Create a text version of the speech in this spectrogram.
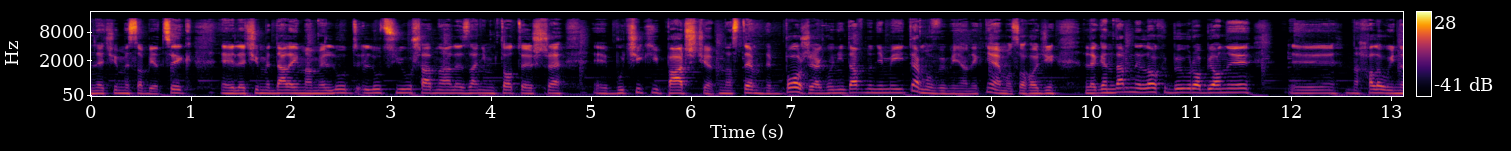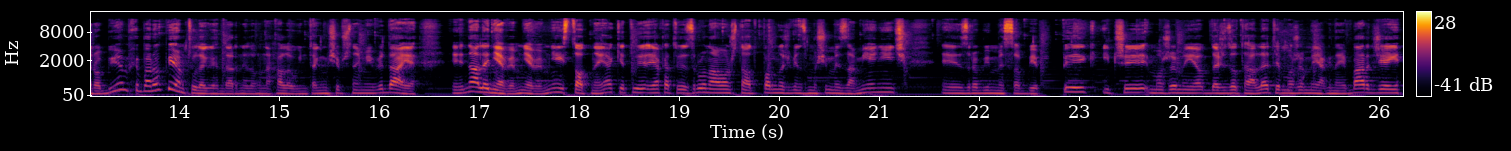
Lecimy sobie cyk, e, lecimy dalej, mamy Lud, Lucjusza, no ale zanim to, to jeszcze e, buciki, patrzcie, następny, Boże, jak oni dawno nie mieli temu wymienianych, nie wiem o co chodzi. Legendarny loch był robiony na Halloween robiłem? Chyba robiłem tu legendarny log na Halloween, tak mi się przynajmniej wydaje. Yy, no ale nie wiem, nie wiem, nieistotne. Jakie tu, jaka tu jest runa łączna odporność, więc musimy zamienić. Yy, zrobimy sobie pyk i czy możemy je oddać do toalety? Możemy jak najbardziej.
